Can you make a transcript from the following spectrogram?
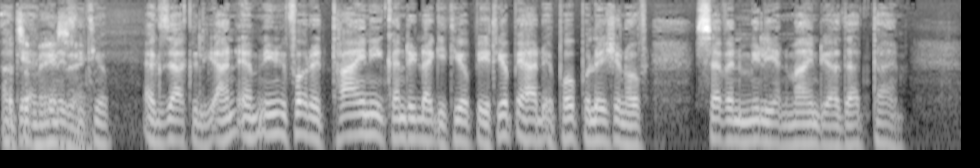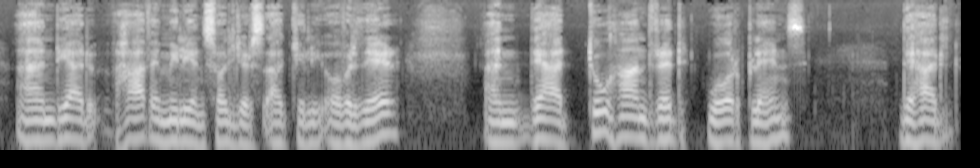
That's okay, amazing. Exactly. And I mean, for a tiny country like Ethiopia, Ethiopia had a population of 7 million, mind you, at that time. And they had half a million soldiers actually over there. And they had 200 warplanes. They had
